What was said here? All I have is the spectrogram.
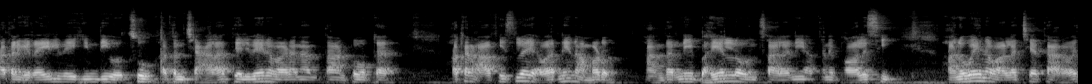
అతనికి రైల్వే హిందీ వచ్చు. అతను చాలా తెలివైన వాడని అంతా అంటూ ఉంటారు. అతను ఆఫీసులో ఎవరిని నమ్మడం. అందరినీ భయంలో ఉంచాలని అతని పాలసీ. అనువైన వాళ్ళ చేత అరవ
